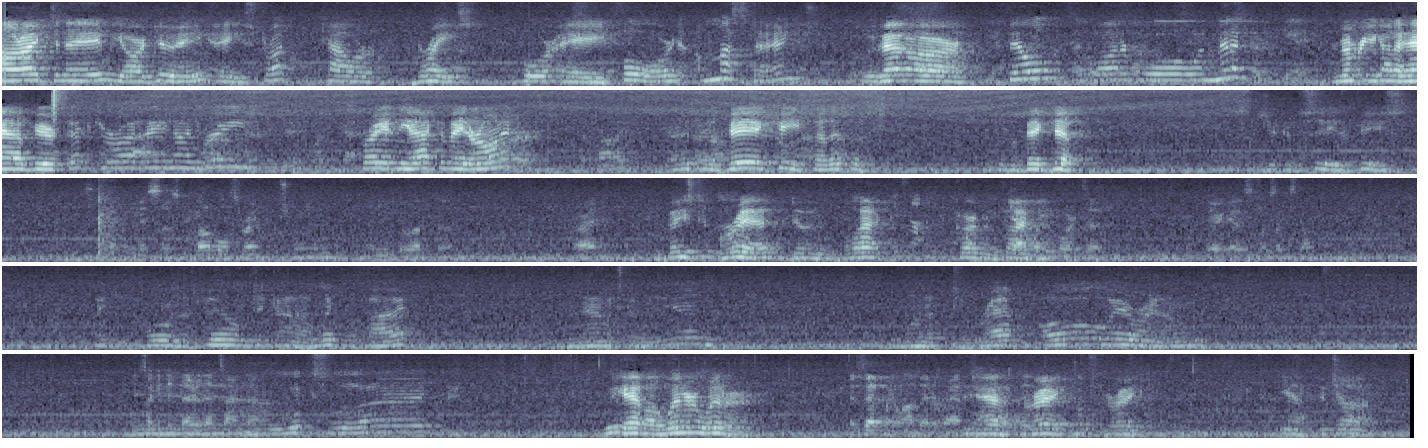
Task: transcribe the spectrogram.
All right, today we are doing a strut tower brace for a Ford Mustang. We've had our film in the water for one minute. Remember, you got to have your temperature right at 89 degrees. Spraying the activator on it. And this is a big piece, so this is this is a big dip. As you can see, the piece. See if I can miss those bubbles right between. I need to go up the. Alright. based it in red, doing black It's not moving. carbon Yeah, I'm fiber. waiting for it to. There it goes. Looks like it's going. Waiting For the film to kind of liquefy. And now it's going in. We want it to wrap all the way around. Looks like it did better that time though. Looks like we have a winner winner. It's definitely a lot better wrapped. Yeah, great, looks great. Yeah, good job.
